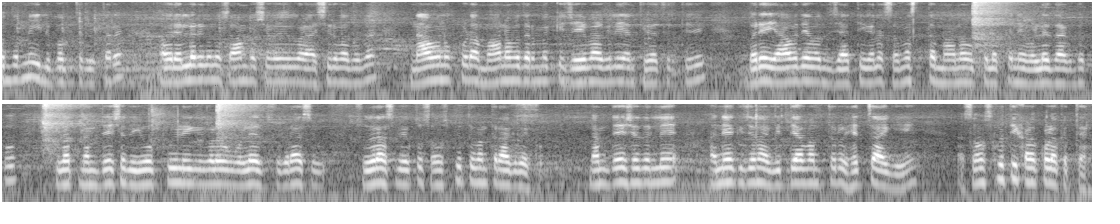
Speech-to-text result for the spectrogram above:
ಬಂದ್ರೂ ಇಲ್ಲಿ ಭಕ್ತರಿರ್ತಾರೆ. ಅವರೆಲ್ಲರಿಗೂ ಸಾಂಬ ಶಿವಗಳ ಆಶೀರ್ವಾದದ ನಾವು ಕೂಡ ಮಾನವ ಧರ್ಮಕ್ಕೆ ಜಯವಾಗಲಿ ಅಂತ ಹೇಳ್ತಿರ್ತೀವಿ. ಬರೀ ಯಾವುದೇ ಒಂದು ಜಾತಿಗೆಲ್ಲ ಸಮಸ್ತ ಮಾನವ ಕುಲಕ್ಕನೇ ಒಳ್ಳೆಯದಾಗಬೇಕು ಇವತ್ತು ನಮ್ಮ ದೇಶದ ಯುವ ಪೀಳಿಗೆಗಳು ಒಳ್ಳೆಯ ಸುಧಾರಿಸಿ, ಸುಧಾರಿಸಬೇಕು, ಸಂಸ್ಕೃತಿವಂತರಾಗಬೇಕು. ನಮ್ಮ ದೇಶದಲ್ಲಿ ಅನೇಕ ಜನ ವಿದ್ಯಾವಂತರು ಹೆಚ್ಚಾಗಿ ಸಂಸ್ಕೃತಿ ಕಳ್ಕೊಳಕತ್ತಾರೆ.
